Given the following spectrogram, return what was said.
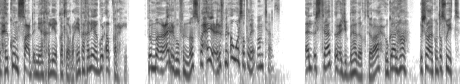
حيكون صعب إني أخليه القتل الرحيم فخليني أقول القرحيم ثم أعرفه في النص فحيعرف من أول سطرين. ممتاز. الأستاذ أعجب بهذا الاقتراح وقال ها إيش رأيكم تصويت؟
